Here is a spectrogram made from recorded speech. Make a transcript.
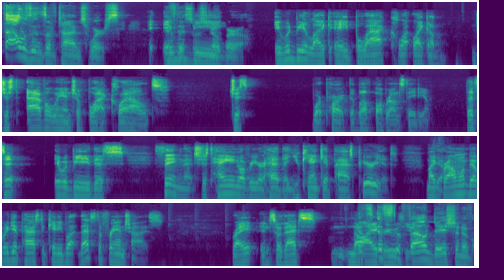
thousands of times worse. It, it would be Joe Burrow. It would be like a black like a just avalanche of black clouds just were parked above Paul Brown Stadium. That's it. It would be this thing that's just hanging over your head that you can't get past, period. Mike yeah. Brown won't be able to get past it. Katie Black. That's the franchise, right? And so that's no, it's, I agree it's with the you. foundation of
